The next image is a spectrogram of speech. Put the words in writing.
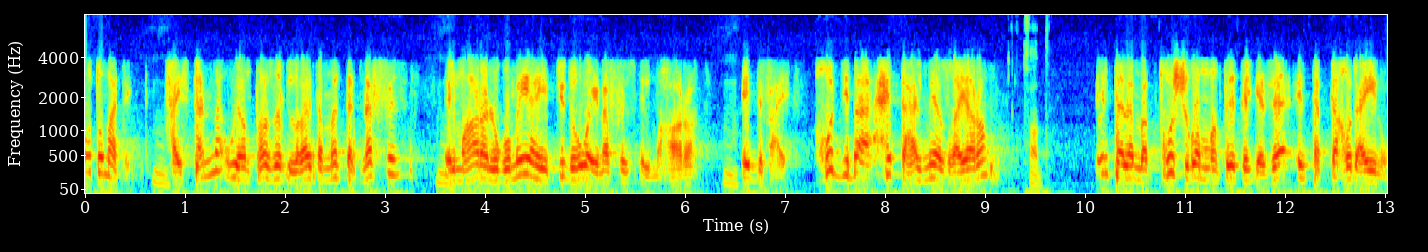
اوتوماتيك هيستنى وينتظر لغاية اما انت تنفذ المهارة الهجومية هيبتدي هو ينفذ المهارة الدفاعية. خد دي بقى حتة علمية صغيرة. اتفضل. انت لما بتخش جوه منطقة الجزاء انت بتاخد عينه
